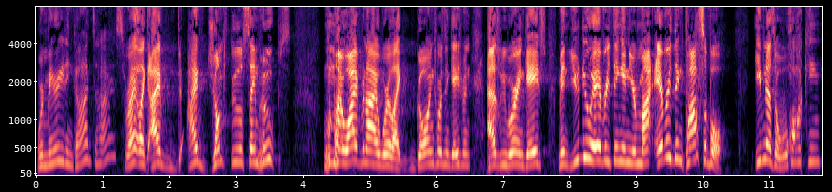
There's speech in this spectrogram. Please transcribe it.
we're married in God's eyes, right? Like, I've, I've jumped through those same hoops. When my wife and I were like going towards engagement, as we were engaged, man, you do everything in your mind, everything possible, even as a walking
